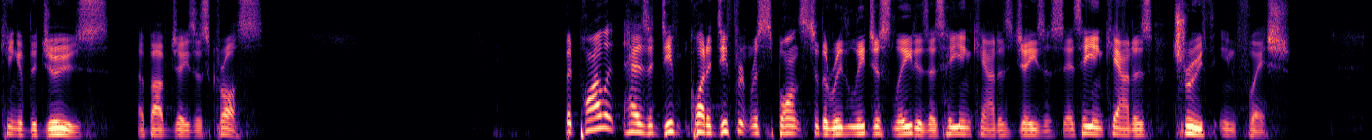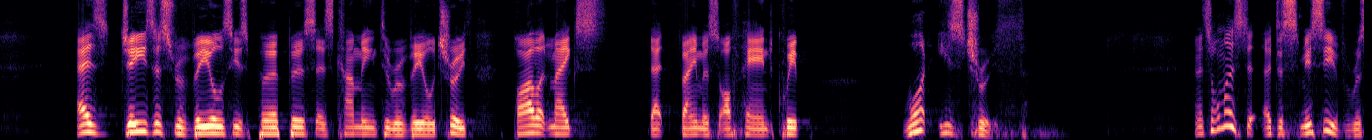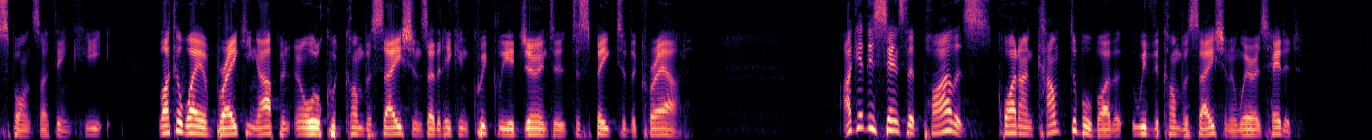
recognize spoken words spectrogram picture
King of the Jews, above Jesus' cross. But Pilate has a diff- quite a different response to the religious leaders as he encounters Jesus, as he encounters truth in flesh. As Jesus reveals his purpose as coming to reveal truth, Pilate makes that famous offhand quip What is truth? And it's almost a dismissive response, I think. He, like a way of breaking up an awkward conversation so that he can quickly adjourn to, to speak to the crowd. I get this sense that Pilate's quite uncomfortable by the, with the conversation and where it's headed.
